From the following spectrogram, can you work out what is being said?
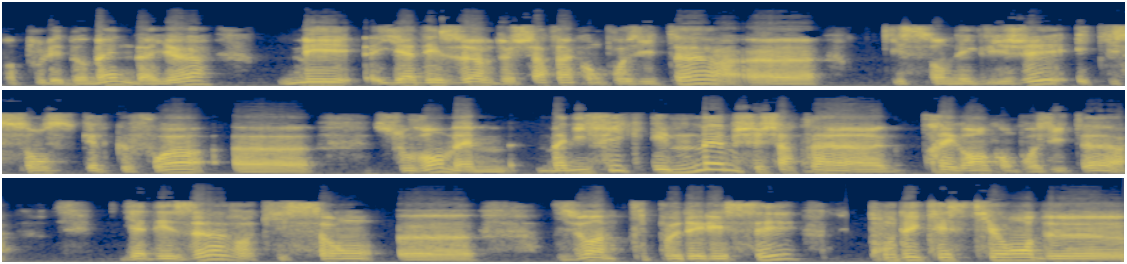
dans tous les domaines d'ailleurs. Mais il y a des œuvres de certains compositeurs. Euh, qui sont négligés et qui sont quelquefois euh, souvent même magnifiques. Et même chez certains très grands compositeurs il y a des œuvres qui sont euh, disons un petit peu délaissées pour des questions de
